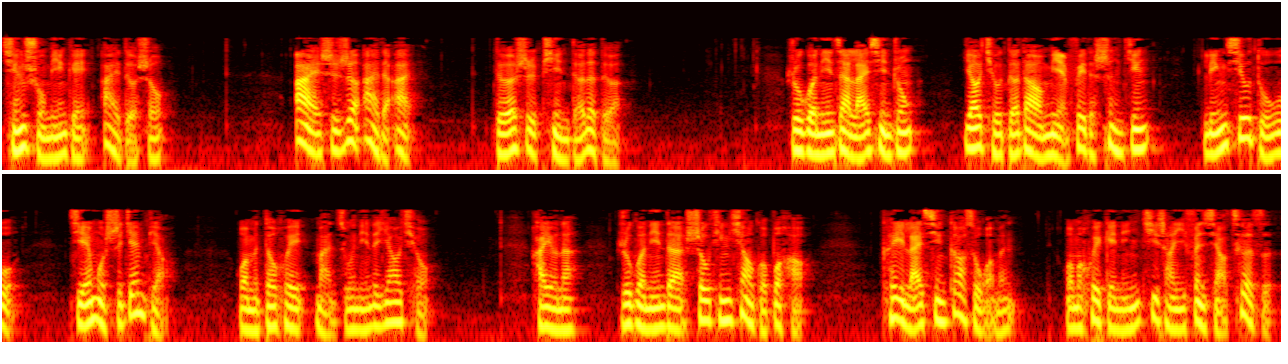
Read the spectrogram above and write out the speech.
请署名给爱德收。爱是热爱的爱，德是品德的德。如果您在来信中要求得到免费的圣经灵修读物、节目时间表，我们都会满足您的要求。还有呢？如果您的收听效果不好，可以来信告诉我们，我们会给您寄上一份小册子，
